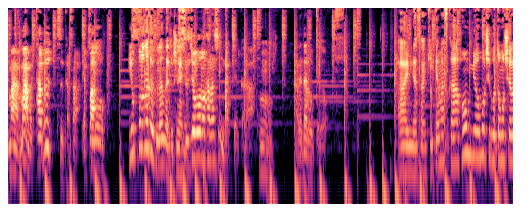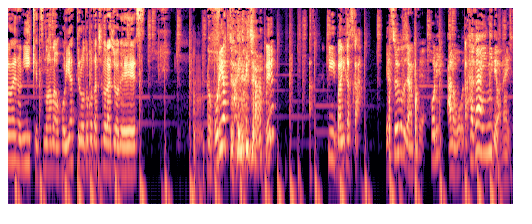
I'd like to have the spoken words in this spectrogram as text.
まあまあ、タブーっつうかさ、やっぱ、よっぽど仲良くならないとしないじゃ素性の話になっちゃうから、ん。うん。あれだろうけど。はい、皆さん聞いてますか？本名も仕事も知らないのに、ケツの穴を掘り合ってる男たちのラジオです。掘り合ってはいないじゃん。いえ？あ、君バリカスか。や、そういうことじゃなくて、掘り、あの、互いにではないじ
